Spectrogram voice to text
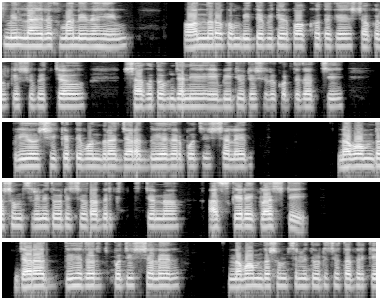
বিসমিল্লাহ রহমান রাহিম। অন্যরকম বিদ্যাপীঠের পক্ষ থেকে সকলকে শুভেচ্ছা ও স্বাগতম জানিয়ে এই ভিডিওটা শুরু করতে যাচ্ছি। প্রিয় শিক্ষার্থী বন্ধুরা, যারা দুই হাজার পঁচিশ সালের নবম, দশম শ্রেণীতে উঠেছে তাদের জন্য আজকের এই ক্লাসটি। যারা দুই হাজার পঁচিশ সালের নবম, দশম শ্রেণীতে উঠেছে তাদেরকে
